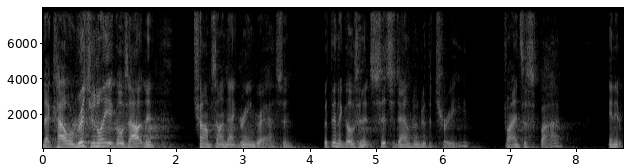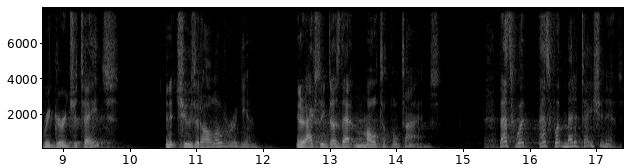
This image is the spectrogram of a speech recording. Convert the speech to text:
That cow originally it goes out and it chomps on that green grass, and but then it goes and it sits down under the tree, finds a spot, and it regurgitates, and it chews it all over again. And it actually does that multiple times. That's what, that's what meditation is.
